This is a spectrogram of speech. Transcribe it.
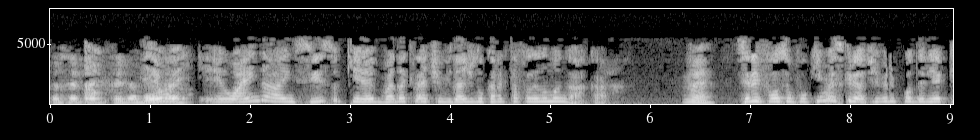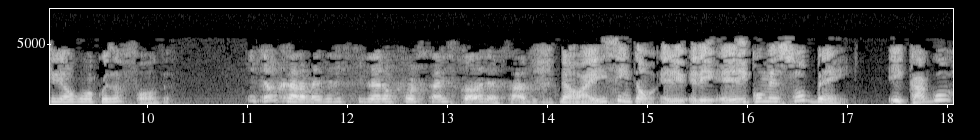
Que seja bom, Eu, né? eu ainda insisto que é- vai da criatividade do cara que tá fazendo o mangá, cara. É. Se ele fosse um pouquinho mais criativo, ele poderia criar alguma coisa foda. Então, cara, mas eles quiseram forçar a história, sabe? Não, aí sim, então. Ele, ele, ele começou bem e cagou.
